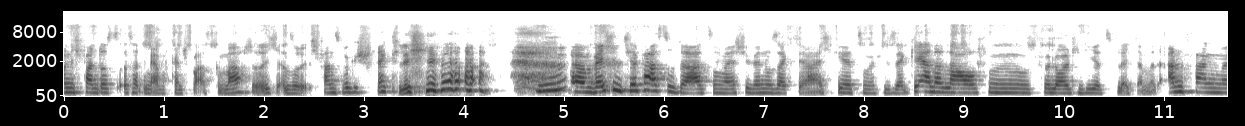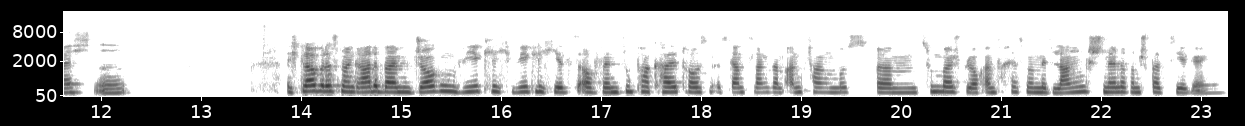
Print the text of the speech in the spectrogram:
und ich fand das, es hat mir einfach keinen Spaß gemacht. Ich, also ich fand es wirklich schrecklich. ähm, welchen Tipp hast du da zum Beispiel, wenn du sagst, ja, ich gehe zum Beispiel sehr gerne laufen, für Leute, die jetzt vielleicht damit anfangen möchten? Ich glaube, dass man gerade beim Joggen wirklich, wirklich jetzt, auch wenn es super kalt draußen ist, ganz langsam anfangen muss. Ähm, zum Beispiel auch einfach erstmal mit langen, schnelleren Spaziergängen.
